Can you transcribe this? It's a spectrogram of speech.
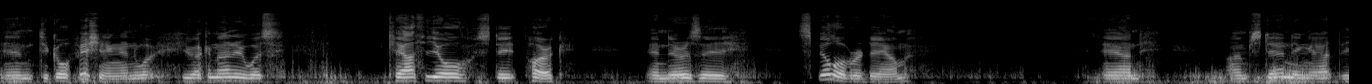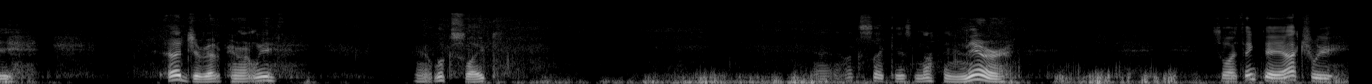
and to go fishing and what he recommended was Kathio State Park and there's a spillover dam. And I'm standing at the edge of it apparently. And it looks like it looks like there's nothing there. So I think they actually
